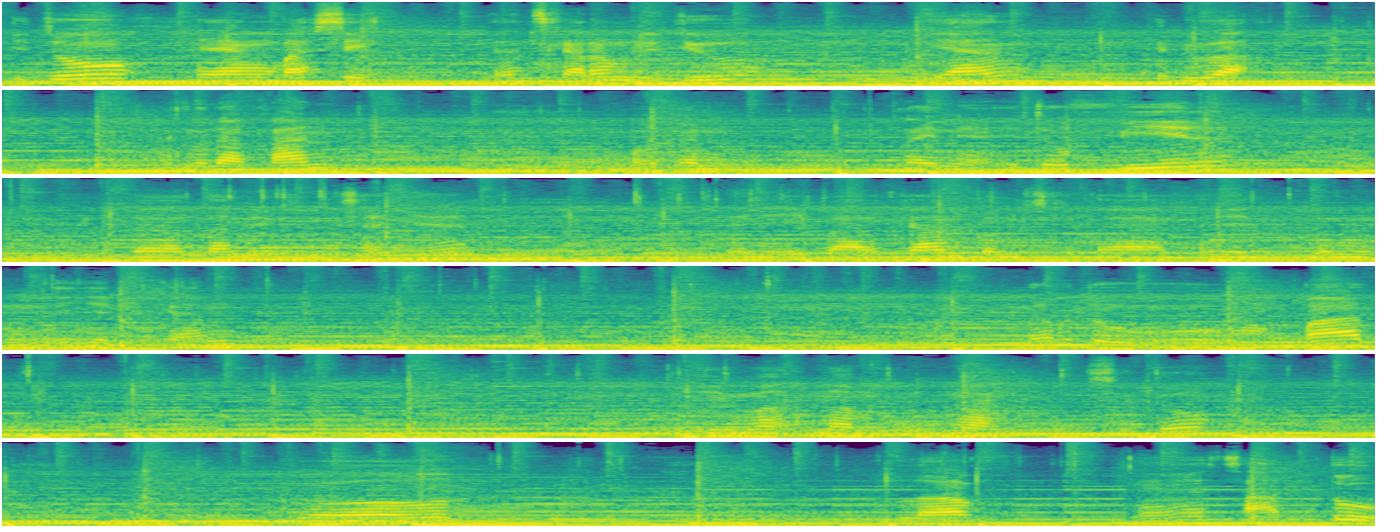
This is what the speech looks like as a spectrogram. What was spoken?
itu yang basic. Dan sekarang menuju yang kedua. Menggunakan organ lainnya itu ke tanda ini saja dan ibaratkan belum kita belum dijadikan berapa tuh? 4 5 6 nah situ gold block nah satu.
